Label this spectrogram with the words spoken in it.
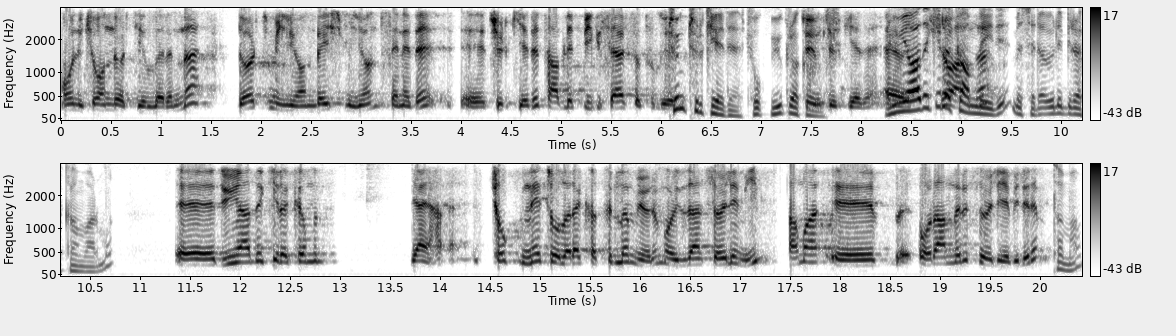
2013-14 yıllarında 4 milyon 5 milyon senede e, Türkiye'de tablet bilgisayar satılıyor. Tüm Türkiye'de çok büyük rakam. Tüm Türkiye'de. Evet. Dünyadaki rakam anda, neydi? Mesela öyle bir rakam var mı? e, dünyadaki rakamın yani çok net olarak hatırlamıyorum o yüzden söylemeyeyim ama e, oranları söyleyebilirim. Tamam.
